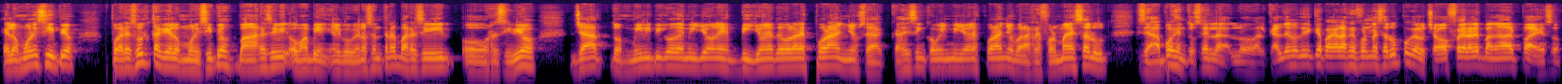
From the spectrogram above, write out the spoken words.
en los municipios, pues resulta que los municipios van a recibir, o más bien el gobierno central va a recibir o recibió ya dos mil y pico de millones, billones de dólares por año, o sea, casi cinco mil millones por año para la reforma de salud. Y dice, ah, pues entonces los alcaldes no tienen que pagar la reforma de salud porque los chavos federales van a dar para eso.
